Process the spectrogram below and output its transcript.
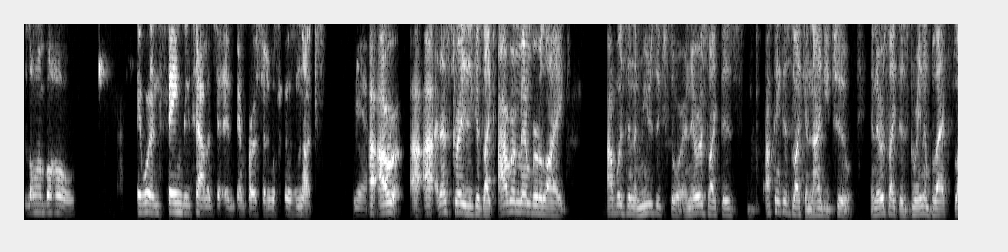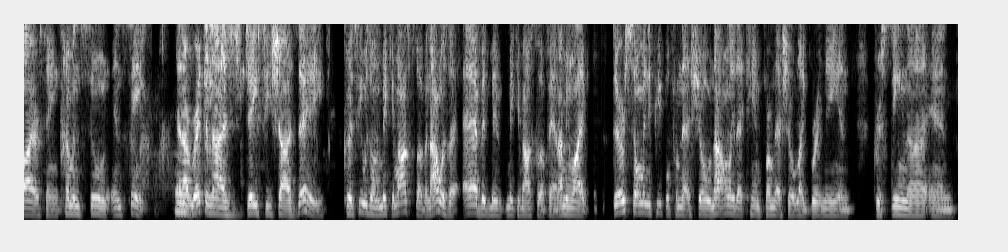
lo and behold, they were insanely talented in, in person. It was it was nuts. Yeah, I, I, I that's crazy because like I remember like I was in a music store and there was like this. I think this is like a '92, and there was like this green and black flyer saying "Coming soon NSYNC," and I mm. recognized J.C. Chasez because he was on the Mickey Mouse Club, and I was an avid Mickey Mouse Club fan. I mean, like there are so many people from that show, not only that came from that show, like Britney and Christina and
